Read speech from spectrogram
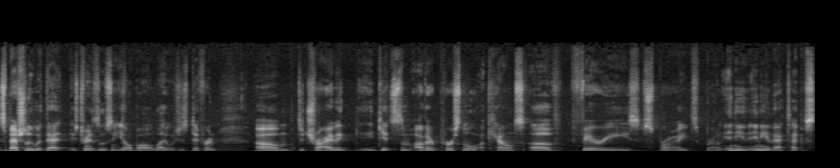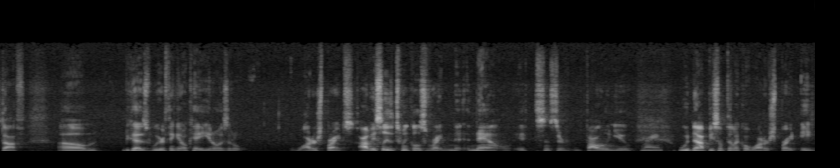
especially with that translucent yellow ball of light, which is different, um, to try to get some other personal accounts of fairies, sprites, brown, any any of that type of stuff, um, because we were thinking, okay, you know, is it a water sprites? Obviously, the twinkles right n- now, it, since they're following you, Right. would not be something like a water sprite, a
